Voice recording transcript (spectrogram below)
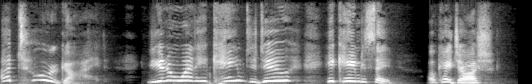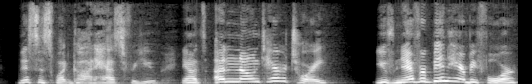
A tour guide. You know what he came to do? He came to say, okay, Josh, this is what God has for you. Now it's unknown territory. You've never been here before,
